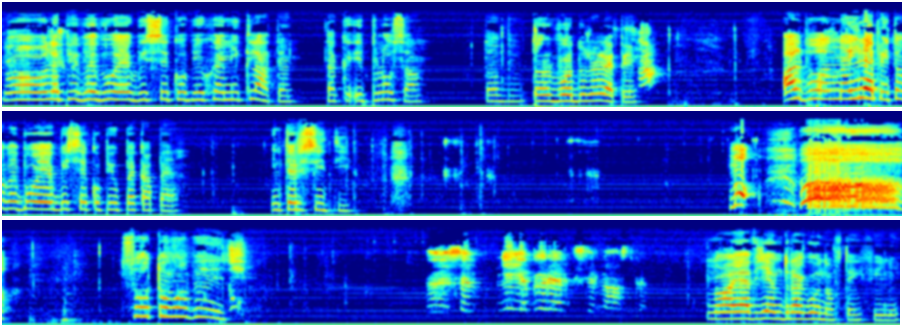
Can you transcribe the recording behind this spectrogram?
no, lepiej by było jakbyś sobie kupił chemiklatę. Tak i plusa. To, by- to by było dużo lepiej. Albo najlepiej to by było jakbyś sobie kupił PKP. Intercity. No! O! Co to ma być? Ech, Sem... Nie, ja biorę M14. No a ja wziąłem Draguno w tej chwili.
